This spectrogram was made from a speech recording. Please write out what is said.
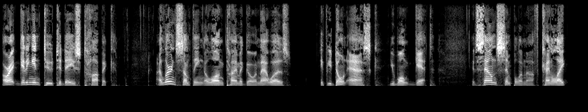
All right, getting into today's topic. I learned something a long time ago, and that was if you don't ask, you won't get. It sounds simple enough, kind of like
